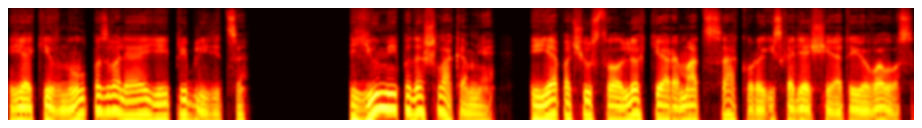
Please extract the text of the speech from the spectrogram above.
Я кивнул, позволяя ей приблизиться. Юми подошла ко мне, и я почувствовал легкий аромат сакуры, исходящий от ее волос.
